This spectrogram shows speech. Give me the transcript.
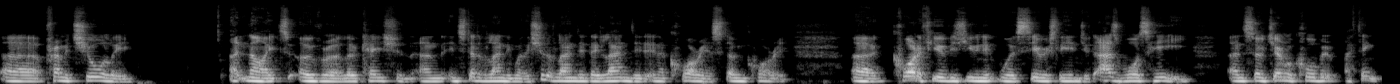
uh, prematurely at night over a location, and instead of landing where they should have landed, they landed in a quarry, a stone quarry. Uh, quite a few of his unit were seriously injured, as was he. And so General Corbett, I think,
